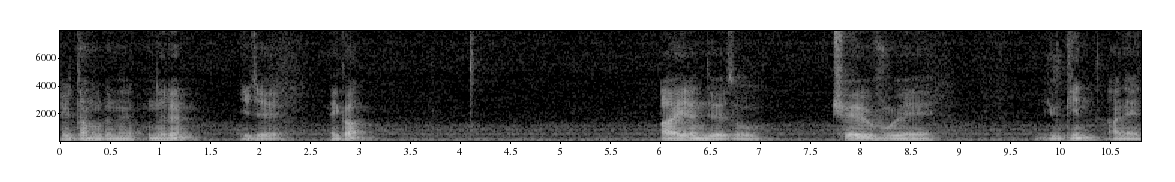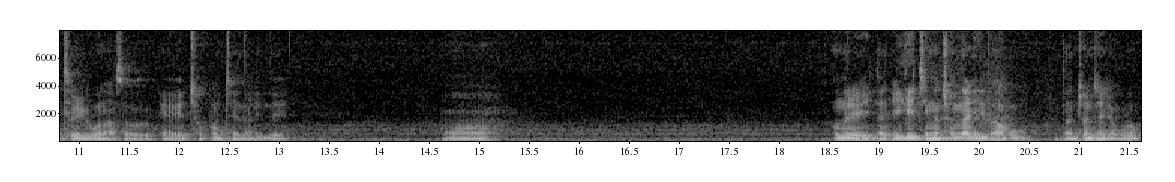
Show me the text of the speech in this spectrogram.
일단 오늘은, 오늘은 이제 내가 아일랜드에서 최후의 6인 안에 들고 나서의 첫 번째 날인데 어, 오늘이 일단 일기 찍는 첫날이기도 하고 일단 전체적으로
